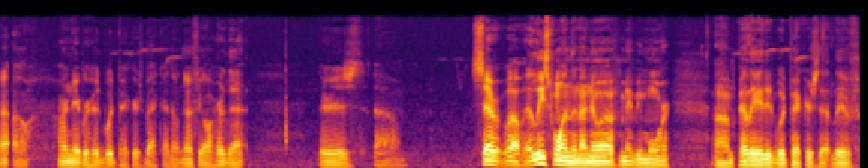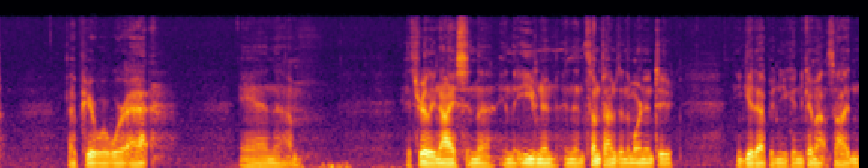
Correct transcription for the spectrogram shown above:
Uh oh, our neighborhood woodpecker's back. I don't know if y'all heard that. There is um, several, well, at least one that I know of, maybe more, um, woodpeckers that live up here where we're at, and um, it's really nice in the in the evening, and then sometimes in the morning too. You get up and you can come outside and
